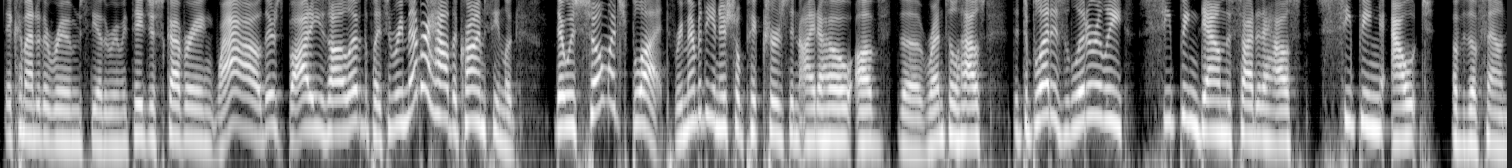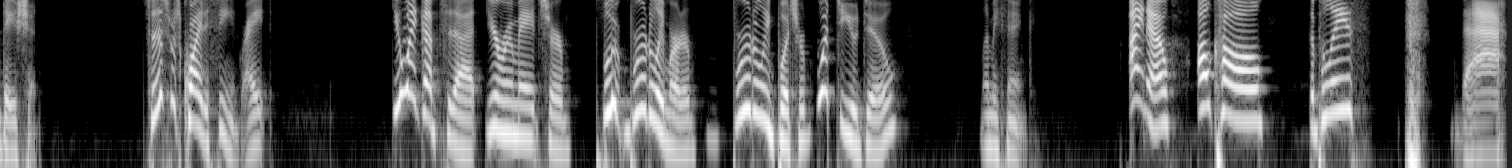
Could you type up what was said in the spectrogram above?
they come out of the rooms, the other room, they're discovering, wow, there's bodies all over the place. And remember how the crime scene looked. There was so much blood. Remember the initial pictures in Idaho of the rental house? That the blood is literally seeping down the side of the house, seeping out of the foundation. So this was quite a scene, right? You wake up to that. Your roommates are br- brutally murdered, brutally butchered. What do you do? Let me think. I know. I'll call the police. nah.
